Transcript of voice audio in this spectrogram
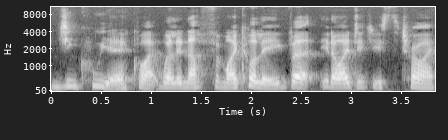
"dziękuję" quite well enough for my colleague. But you know, I did used to try.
